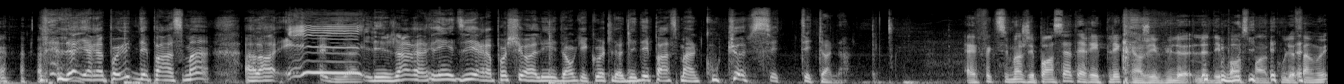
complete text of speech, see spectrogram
là, il n'y aurait pas eu de dépassement. Alors, les gens n'auraient rien dit, ils n'auraient pas chialé. Donc, écoute, là, des dépassements de coûts, que c'est étonnant. Effectivement, j'ai pensé à ta réplique quand j'ai vu le, dépassement de coût, le fameux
